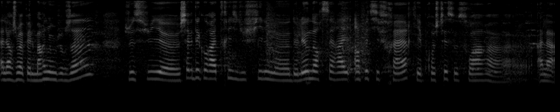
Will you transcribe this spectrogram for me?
Alors, je m'appelle Marion Burgère. Je suis euh, chef décoratrice du film de Léonore Serrail, Un petit frère, qui est projeté ce soir euh, à la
